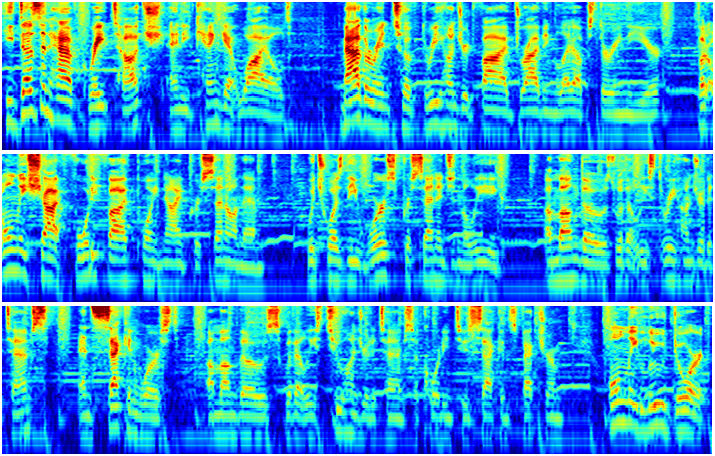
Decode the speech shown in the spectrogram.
he doesn't have great touch and he can get wild. Mathurin took 305 driving layups during the year, but only shot 45.9% on them, which was the worst percentage in the league among those with at least 300 attempts, and second worst among those with at least 200 attempts, according to Second Spectrum. Only Lu Dort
